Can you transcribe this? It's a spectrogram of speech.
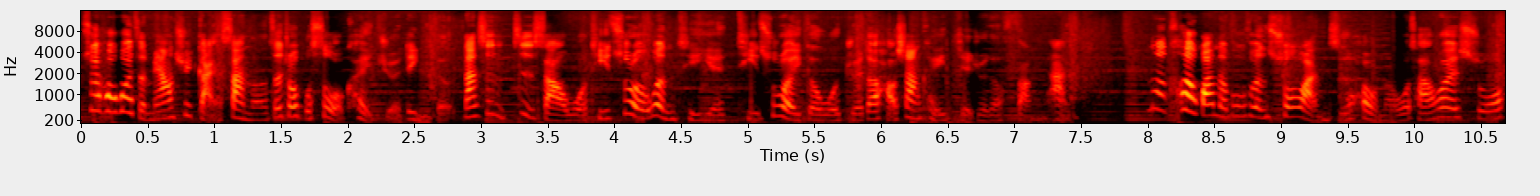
最后会怎么样去改善呢？这就不是我可以决定的。但是至少我提出了问题，也提出了一个我觉得好像可以解决的方案。那客观的部分说完之后呢，我才会说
